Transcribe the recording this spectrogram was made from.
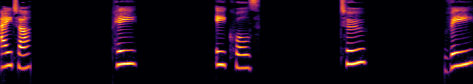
eta p equals 2 v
